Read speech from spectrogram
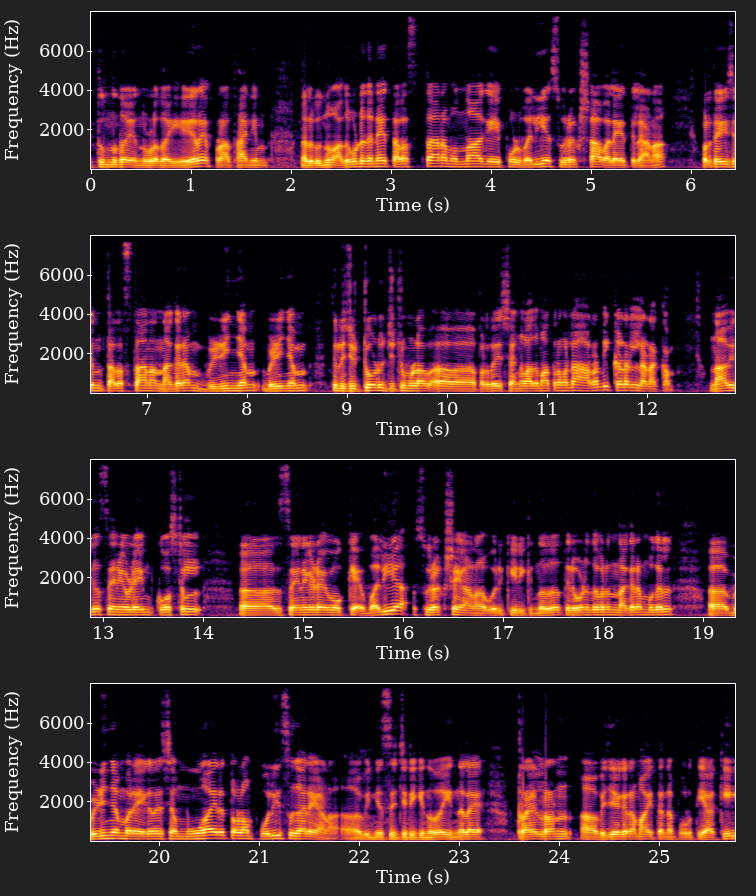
എത്തുന്നത് എന്നുള്ളത് ഏറെ പ്രാധാന്യം നൽകുന്നു. അതുകൊണ്ട് തന്നെ തലസ്ഥാനം ഒന്നാകെ ഇപ്പോൾ വലിയ സുരക്ഷാ വലയത്തിലാണ്. പ്രത്യേകിച്ചും തലസ്ഥാന നഗരം വിഴിഞ്ഞം വിഴിഞ്ഞത്തിന് ചുറ്റോടും ചുറ്റുമുള്ള പ്രദേശങ്ങൾ അതുമാത്രമല്ല അറബിക്കടലിലടക്കം. നാവികസേനയുടെയും കോസ്റ്റൽ സേനയുടെയും ഒക്കെ വലിയ സുരക്ഷയാണ് ഒരുക്കിയിരിക്കുന്നത്. തിരുവനന്തപുരം നഗരം മുതൽ വിഴിഞ്ഞം വരെ ഏകദേശം മൂവായിരത്തോളം പോലീസുകാരെയാണ് വിന്യസിച്ചിരിക്കുന്നത്. ഇന്നലെ ട്രയൽ റൺ വിജയകരമായി തന്നെ പൂർത്തിയാക്കി.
